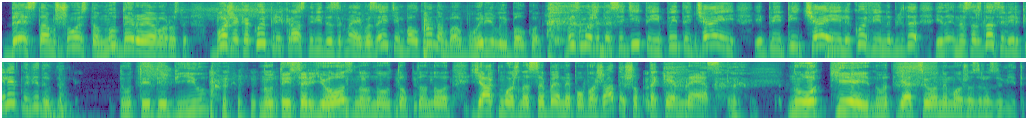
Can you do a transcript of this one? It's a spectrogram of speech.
десь там щось там, ну дерева ростуть. Боже, який прекрасний вид из окна. І ви за цим балконом, обгорілий балкон, ви зможете сидіти і пити чай, і пити чай, і кофе, і наблюдати, і наслаждатися великолепним видом. Ну ти дебіл, ну ти серйозно. Ну тобто, ну от як можна себе не поважати, щоб таке нести? Ну окей, ну от я цього не можу зрозуміти.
